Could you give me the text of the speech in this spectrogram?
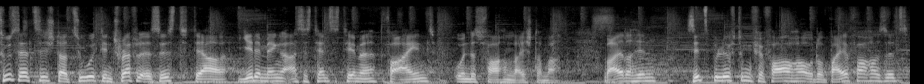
Zusätzlich dazu den Travel Assist, der jede Menge Assistenzsysteme vereint und das Fahren leichter macht. Weiterhin Sitzbelüftung für Fahrer oder Beifahrersitz,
